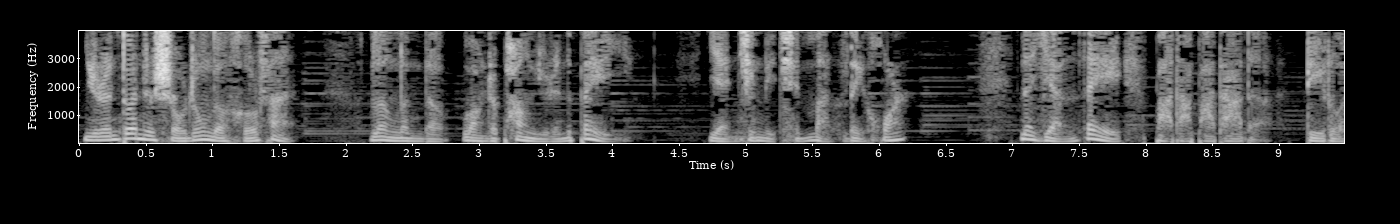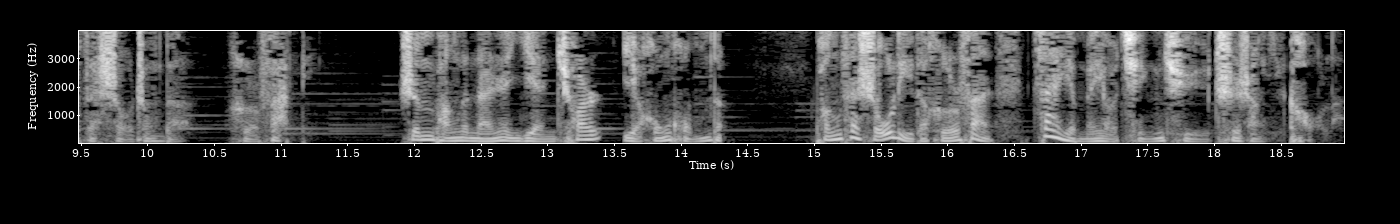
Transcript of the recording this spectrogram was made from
女人端着手中的盒饭，愣愣的望着胖女人的背影，眼睛里噙满了泪花那眼泪吧嗒吧嗒的滴落在手中的盒饭里。身旁的男人眼圈也红红的，捧在手里的盒饭再也没有情趣吃上一口了。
